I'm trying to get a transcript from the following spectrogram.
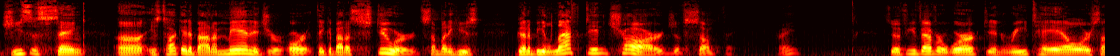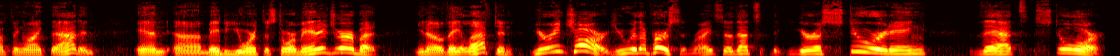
Jesus is saying, uh, he's talking about a manager, or think about a steward, somebody who's going to be left in charge of something, right? So if you've ever worked in retail or something like that, and and uh, maybe you weren't the store manager, but you know, they left and you're in charge. You were the person, right? So that's, you're a stewarding that store.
